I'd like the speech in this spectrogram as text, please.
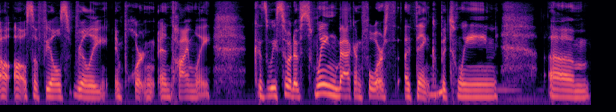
also feels really important and timely because we sort of swing back and forth. I think mm-hmm. between, um,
